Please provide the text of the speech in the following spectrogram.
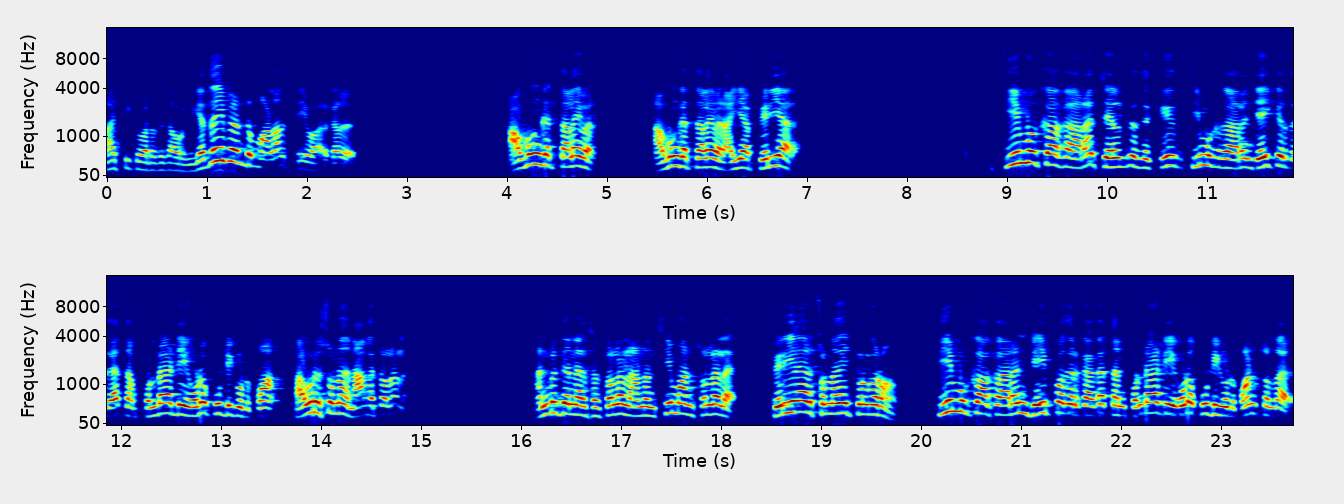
ஆட்சிக்கு வர்றதுக்கு அவர்கள் எதை வேண்டுமானாலும் செய்வார்கள். அவங்க தலைவர் அவங்க தலைவர் ஐயா பெரியார். திமுக காரன் செல்றதுக்கு திமுக காரன் ஜெயிக்கிறதுக்காக தன் பொண்டாட்டியை கூட கூட்டி கொடுப்பான். அவரு சொன்னது நாங்க சொல்லலை. அன்பு தென்னரசன் சொல்லலை ஆனால் சீமான் சொல்லலை. பெரியார் சொன்னதை சொல்கிறோம். திமுக காரன் ஜெயிப்பதற்காக தன் பொண்டாட்டியை கூட கூட்டி கொடுப்பான்னு சொன்னார்.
